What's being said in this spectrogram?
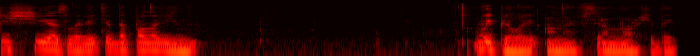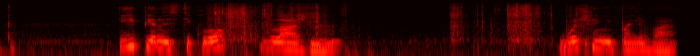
исчезла, видите, до половины. Выпила она все равно орхидейка и пеностекло влажное. Больше не поливаю.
